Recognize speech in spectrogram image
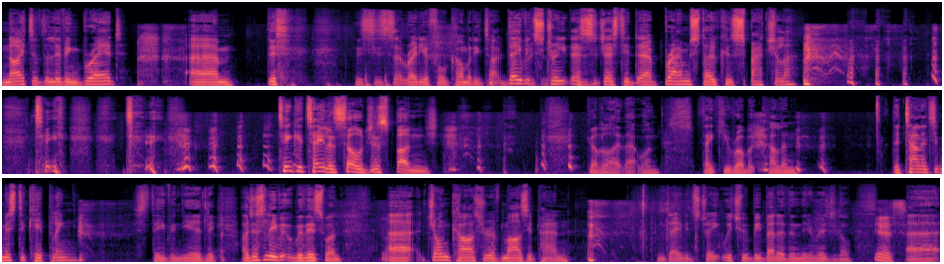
Night of the Living Bread. Um, this this is uh, Radio 4 comedy time. David Street has suggested uh, Bram Stoker's Spatula. T- T- Tinker Tailor Soldier Sponge. Gotta like that one. Thank you, Robert Cullen. The talented Mr. Kipling. Stephen Yeardley. I'll just leave it with this one. Uh, John Carter of Marzipan from David Street, which would be better than the original. Yes. Uh,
